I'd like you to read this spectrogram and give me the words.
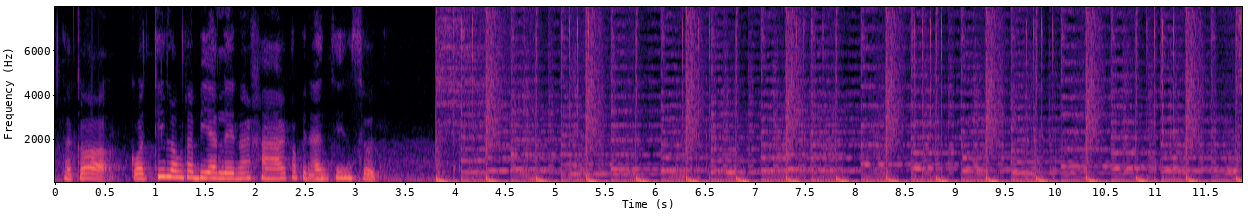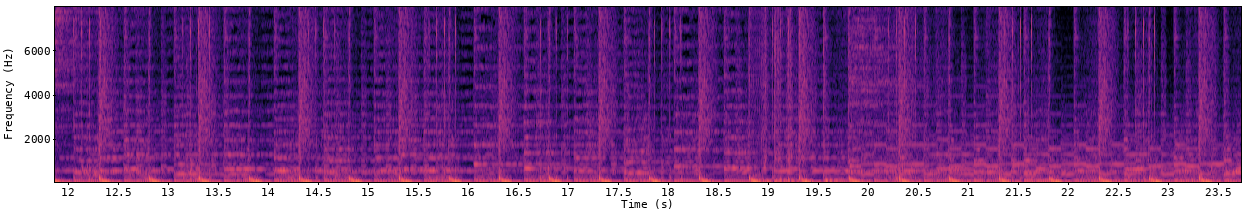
แล้วก็กดที่ลงทะเบียนเลยนะคะ ก็เป็นอันสิ้นสุด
